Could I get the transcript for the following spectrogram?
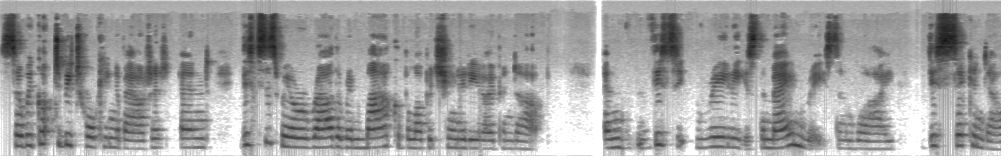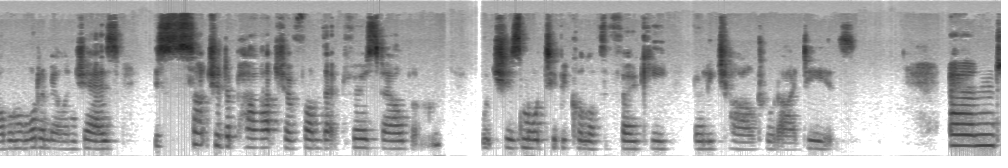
So, we got to be talking about it, and this is where a rather remarkable opportunity opened up. And this really is the main reason why this second album, Watermelon Jazz, is such a departure from that first album, which is more typical of the folky early childhood ideas. And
